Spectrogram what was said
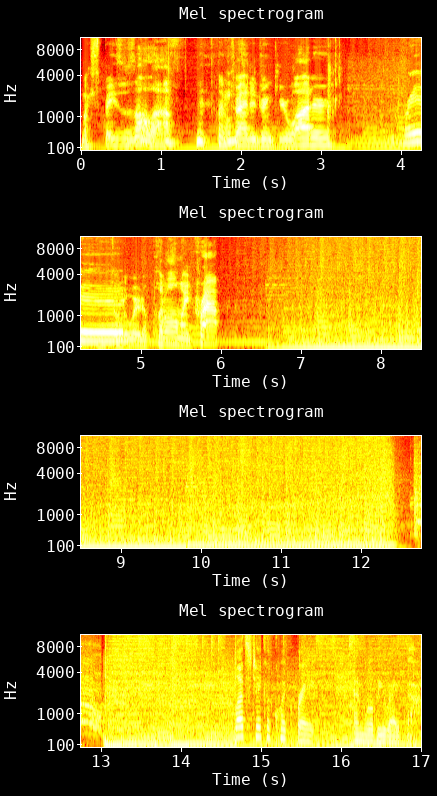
My space is all off. I'm trying to drink your water. Don't know rude. where to put all my crap. Let's take a quick break and we'll be right back.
